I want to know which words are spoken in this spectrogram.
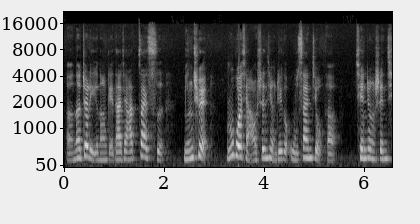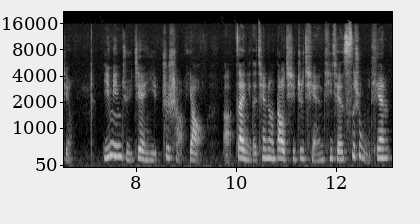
呃，那这里呢给大家再次明确，如果想要申请这个五三九的签证申请，移民局建议至少要呃在你的签证到期之前提前四十五天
